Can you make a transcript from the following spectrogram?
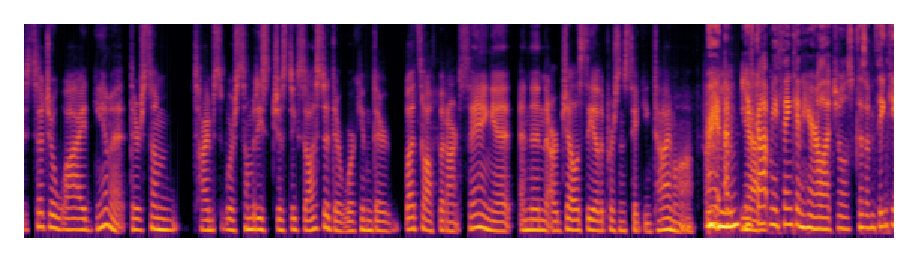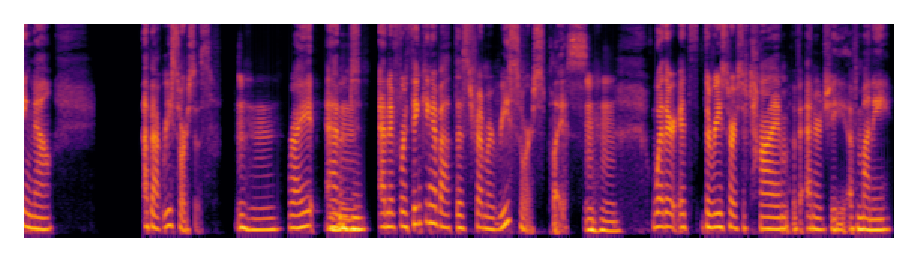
such a wide gamut. There's some times where somebody's just exhausted, they're working their butts off but aren't saying it, and then are jealous the other person's taking time off. Right. Mhm. You've Yeah. got me thinking here a lot, Jules, because I'm thinking now about resources, Mm-hmm. right? And Mhm. and if we're thinking about this from a resource place, Mm-hmm. whether it's the resource of time, of energy, of money,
